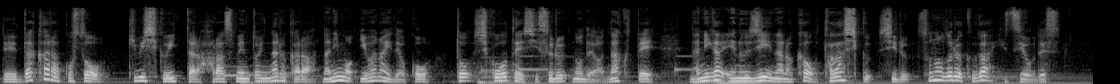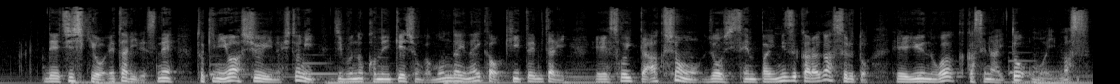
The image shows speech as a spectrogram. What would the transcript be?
でだからこそ厳しく言ったらハラスメントになるから何も言わないでおこう。と思考停止するのではなくて何が NG なのかを正しく知るその努力が必要です。で知識を得たりですね時には周囲の人に自分のコミュニケーションが問題ないかを聞いてみたり、えー、そういったアクションを上司先輩自らがするというのが欠かせないと思います。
